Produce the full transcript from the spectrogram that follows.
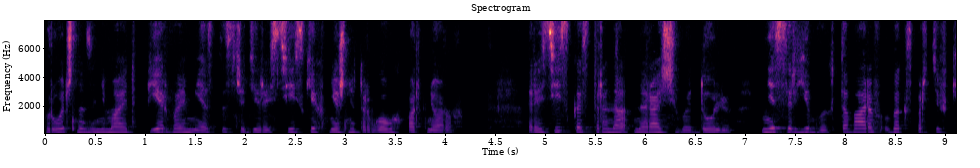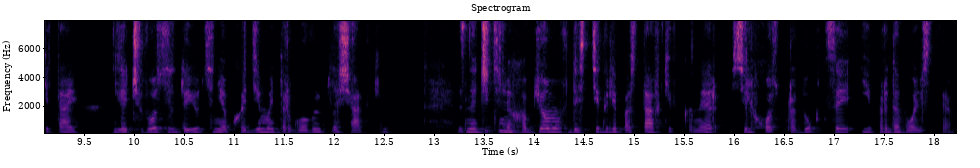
прочно занимает первое место среди российских внешнеторговых партнеров. Российская страна наращивает долю несырьевых товаров в экспорте в Китай, для чего создаются необходимые торговые площадки. Значительных объемов достигли поставки в КНР сельхозпродукции и продовольствия.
